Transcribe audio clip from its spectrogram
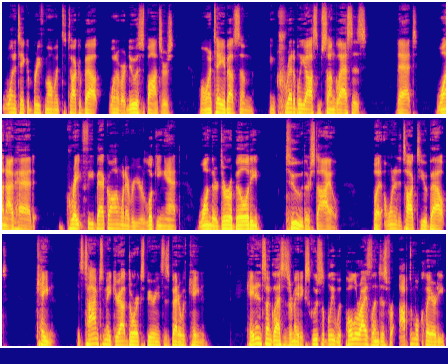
want to take a brief moment to talk about one of our newest sponsors. I want to tell you about some incredibly awesome sunglasses that one I've had great feedback on whenever you're looking at one, their durability, two, their style. But I wanted to talk to you about Kaenon. It's time to make your outdoor experiences better with Kaenon. Kaenon sunglasses are made exclusively with polarized lenses for optimal clarity.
